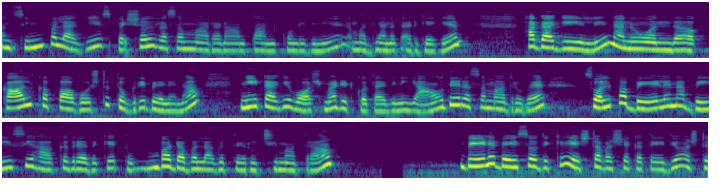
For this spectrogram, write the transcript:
ಒಂದು ಸಿಂಪಲಾಗಿ ಸ್ಪೆಷಲ್ ರಸಮ್ ಮಾಡೋಣ ಅಂತ ಅಂದ್ಕೊಂಡಿದ್ದೀನಿ ಮಧ್ಯಾಹ್ನದ ಅಡುಗೆಗೆ. ಹಾಗಾಗಿ ಇಲ್ಲಿ ನಾನು ಒಂದು ಕಾಲು ಕಪ್ ಆಗೋಷ್ಟು ತೊಗರಿಬೇಳೆನ ನೀಟಾಗಿ ವಾಶ್ ಮಾಡಿ ಇಟ್ಕೋತಾ ಇದ್ದೀನಿ. ಯಾವುದೇ ರಸಮ್ ಆದ್ರೂ ಸ್ವಲ್ಪ ಬೇಳೆನ ಬೇಯಿಸಿ ಹಾಕಿದ್ರೆ ಅದಕ್ಕೆ ತುಂಬ ಡಬಲ್ ಆಗುತ್ತೆ ರುಚಿ ಮಾತ್ರ. ಬೇಳೆ ಬೇಯಿಸೋದಕ್ಕೆ ಎಷ್ಟು ಅವಶ್ಯಕತೆ ಇದೆಯೋ ಅಷ್ಟು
